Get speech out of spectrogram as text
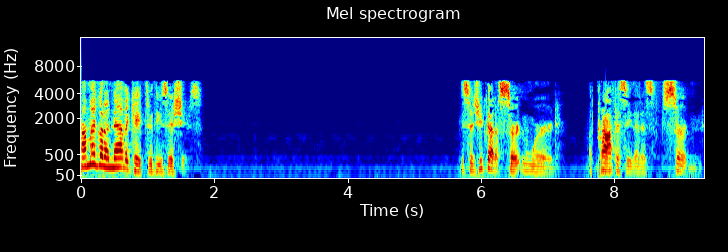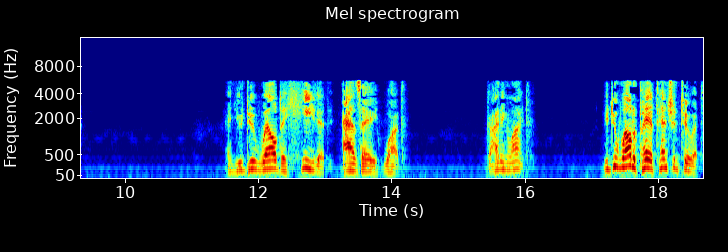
How am I going to navigate through these issues? He says, You've got a certain word, a prophecy that is certain. And you do well to heed it as a what? Guiding light. You do well to pay attention to it.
